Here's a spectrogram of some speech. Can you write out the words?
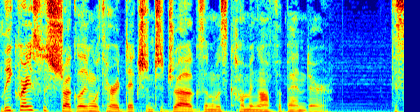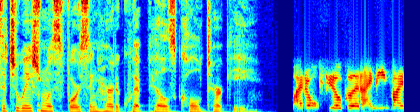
Lee Grace was struggling with her addiction to drugs and was coming off a bender. The situation was forcing her to quit pills cold turkey. I don't feel good. I need my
